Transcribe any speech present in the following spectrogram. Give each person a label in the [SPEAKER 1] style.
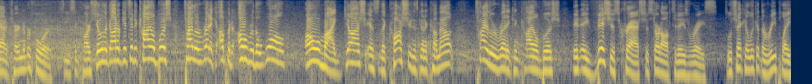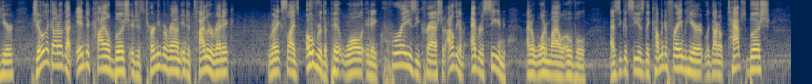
[SPEAKER 1] out of turn number four. See some cars. Joey Logano gets into Kyle Busch. Tyler Reddick up and over the wall. Oh my gosh, as the caution is going to come out. Tyler Reddick and Kyle Busch in a vicious crash to start off today's race. So we'll take a look at the replay here. Joe Logano got into Kyle Busch and just turned him around into Tyler Reddick. Reddick slides over the pit wall in a crazy crash that I don't think I've ever seen at a one mile oval. As you can see, as they come into frame here, Logano taps Busch.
